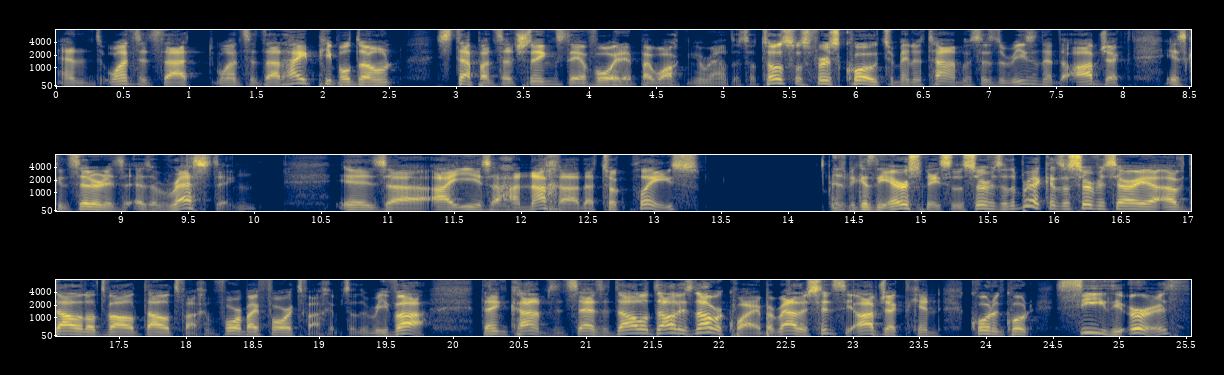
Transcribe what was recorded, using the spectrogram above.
and once it's that once it's that height, people don't step on such things; they avoid it by walking around it. So Tosfos first quotes Rabbeinu who says the reason that the object is considered as, as a resting is, uh, i.e., is a hanacha that took place is because the airspace of the surface of the brick has a surface area of dalal dval dalal tfachim, four by four tfachim. So the riva then comes and says a dalal dalal is not required, but rather since the object can quote unquote see the earth,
